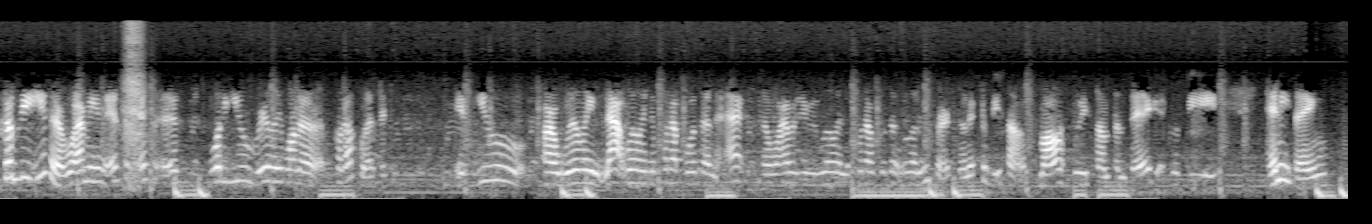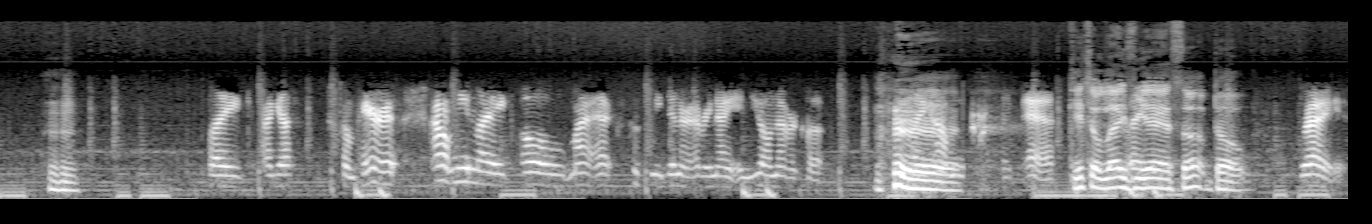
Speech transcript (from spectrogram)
Could be either. Well, I mean, it's, it's, it's what do you really want to put up with? If, if you are willing, not willing to put up with an ex, then why would you be willing to put up with it with a new person? It could be something small. It could be something big. It could be anything. hmm like I guess to compare it. I don't mean like, oh, my ex cooks me dinner every night and you don't never cook. Like, I don't mean like that. Get your lazy Like- ass up, though. Right.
